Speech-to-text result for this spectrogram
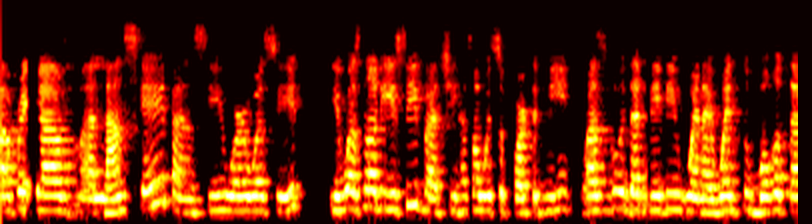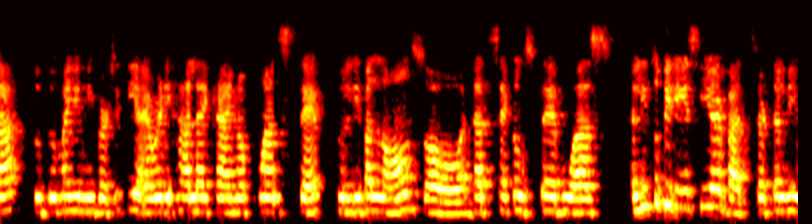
Africa uh, landscape and see where was it it was not easy, but she has always supported me. It was good that maybe when I went to Bogota to do my university, I already had like kind of one step to live alone. So that second step was a little bit easier, but certainly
